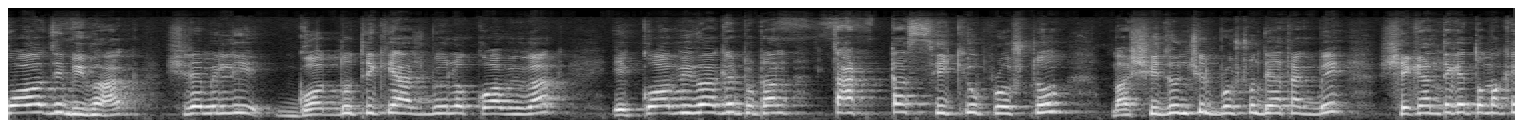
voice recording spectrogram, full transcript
ক যে বিভাগ, সেটা মিলি গদ্য থেকে আসবে হলো ক বিভাগ। এই ক বিভাগে টোটাল চারটা সিকিউ প্রশ্ন বা সৃজনশীল প্রশ্ন দেওয়া থাকবে। সেখান থেকে তোমাকে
